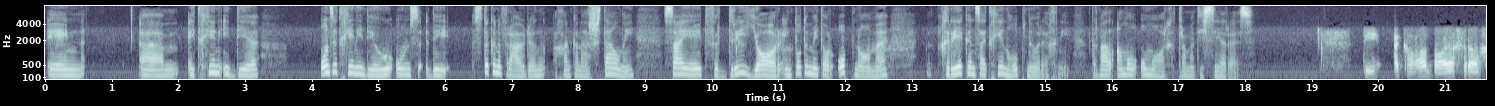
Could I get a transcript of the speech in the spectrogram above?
en ehm um, het geen idee ons het geen idee hoe ons die stukkende verhouding gaan kan herstel nie. Sy het vir 3 jaar en tot en met haar opname gereken sy het geen hulp nodig nie terwyl almal om haar getraumatiseer is. Die ek het baie graag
